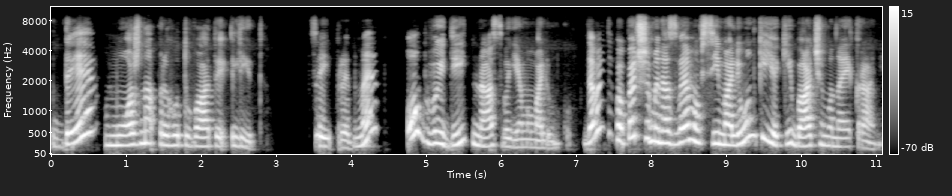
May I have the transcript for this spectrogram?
де можна приготувати лід? Цей предмет обведіть на своєму малюнку. Давайте, по-перше, ми назвемо всі малюнки, які бачимо на екрані.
